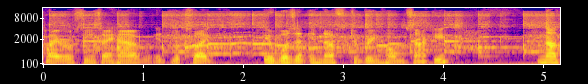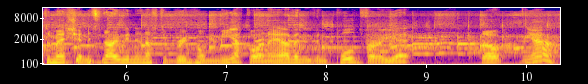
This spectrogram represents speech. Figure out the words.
pyroxenes I have. It looks like it wasn't enough to bring home Saki. Not to mention, it's not even enough to bring home Miyako and I haven't even pulled for her yet. So, yeah,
